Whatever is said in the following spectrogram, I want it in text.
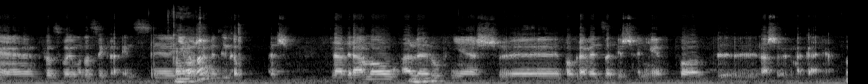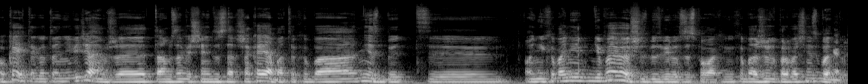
e, w rozwoju motocykla, więc e, nie możemy tylko pracować nad ramą, ale również e, poprawiać zawieszenie pod nasze wymagania. Okej, tego to nie wiedziałem, że tam zawieszenie dostarcza Kajaba. To chyba niezbyt. Oni chyba nie, nie pojawiają się zbyt wielu w zespołach, chyba że wyprowadzenie z błędu.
